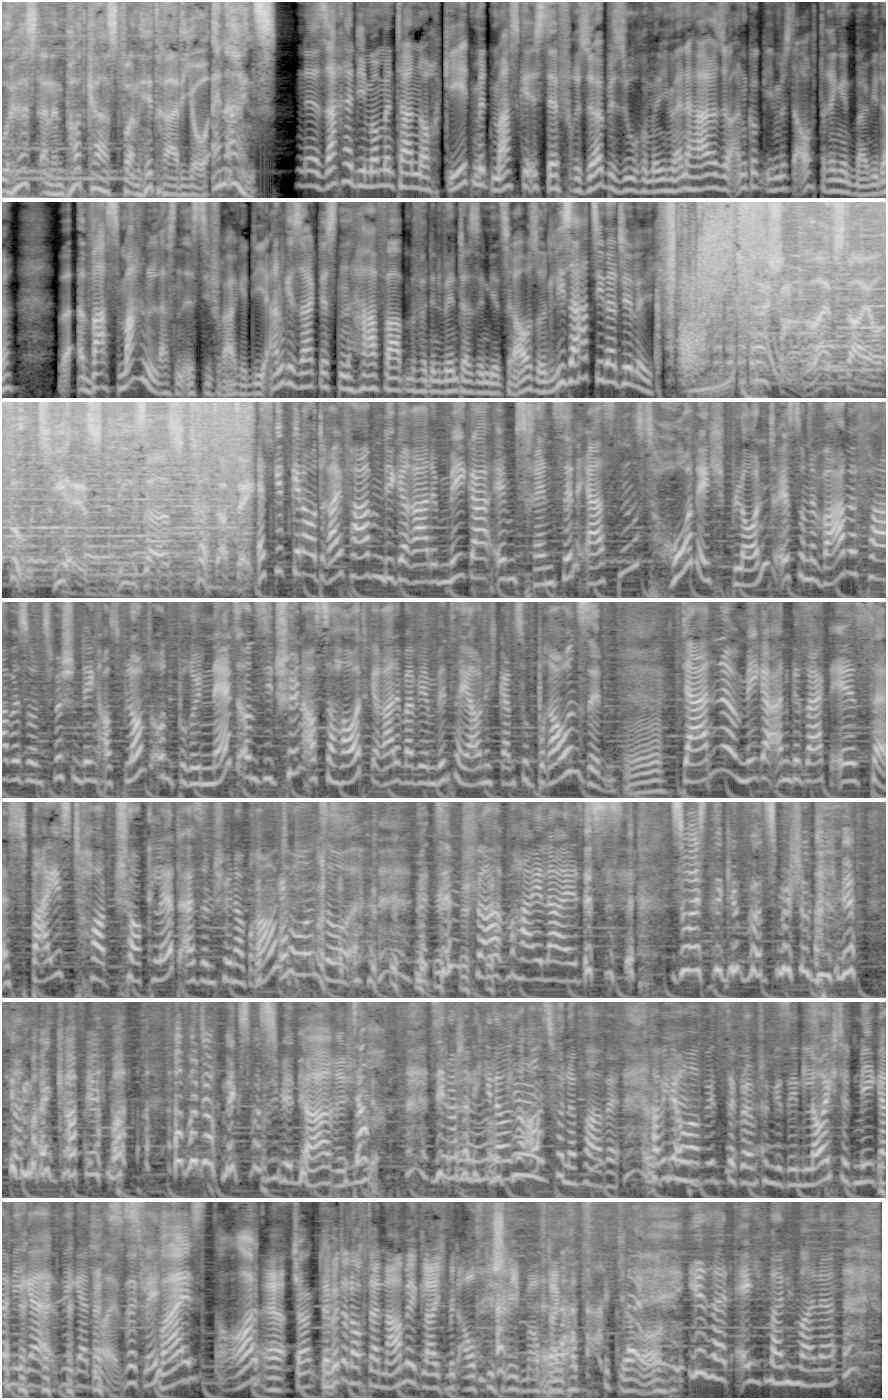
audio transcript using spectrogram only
Du hörst einen Podcast von Hitradio N1. Eine Sache, die momentan noch geht mit Maske, ist der Friseurbesuch. Und wenn ich meine Haare so angucke, ich müsste auch dringend mal wieder. Was machen lassen ist die Frage. Die angesagtesten Haarfarben für den Winter sind jetzt raus und Lisa hat sie natürlich. Fashion, Lifestyle, Food. Hier ist Lisas Trend Update. Es gibt genau drei Farben, die gerade mega im Trend sind. Erstens Honigblond ist so eine warme Farbe, so ein Zwischending aus Blond und Brünett und sieht schön aus zur Haut, gerade weil wir im Winter ja auch nicht ganz so braun sind. Dann äh, mega angesagt ist äh, Spiced Hot Chocolate, also ein schöner Braunton, so mit Zimtfarben-Highlights. So heißt eine Gewürzmischung, die ich mir in meinen Kaffee mache. Aber doch nichts, was ich mir in die Haare schmier. Doch, sieht wahrscheinlich genauso okay. aus von der Farbe. Habe ich auch auf Instagram schon gesehen. Leuchtet mega, mega, mega toll. Wirklich. Weißt Hot Ja. Chocolate. Da wird dann auch dein Name gleich mit aufgeschrieben auf deinen Kopf. ich glaube auch. Ihr seid echt manchmal, ne?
